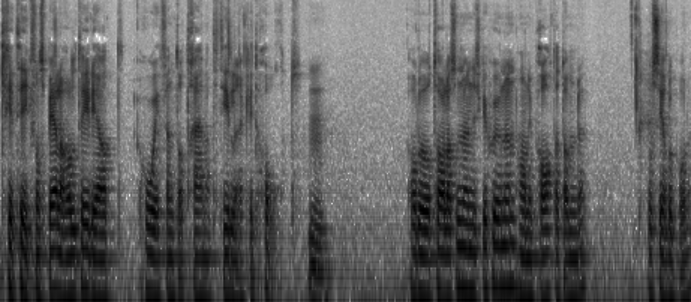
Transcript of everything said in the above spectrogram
kritik från spelarhåll tidigare att HIF inte har tränat tillräckligt hårt. Mm. Har du hört talas om den diskussionen? Har ni pratat om det? Hur ser du på det?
